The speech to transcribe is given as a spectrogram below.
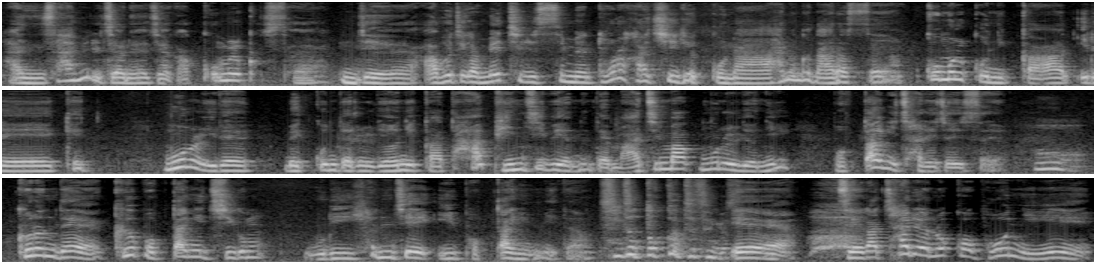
한 3일 전에 제가 꿈을 꿨어요. 이제 아버지가 며칠 있으면 돌아가시겠구나 하는 건 알았어요. 꿈을 꾸니까 이렇게 문을 이래 몇 군데를 여니까 다 빈집이었는데 마지막 문을 여니 법당이 차려져 있어요. 어, 그런데 그 법당이 지금 우리 현재 이 법당입니다. 진짜 똑같이 생겼어요. 예, 제가 차려놓고 보니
